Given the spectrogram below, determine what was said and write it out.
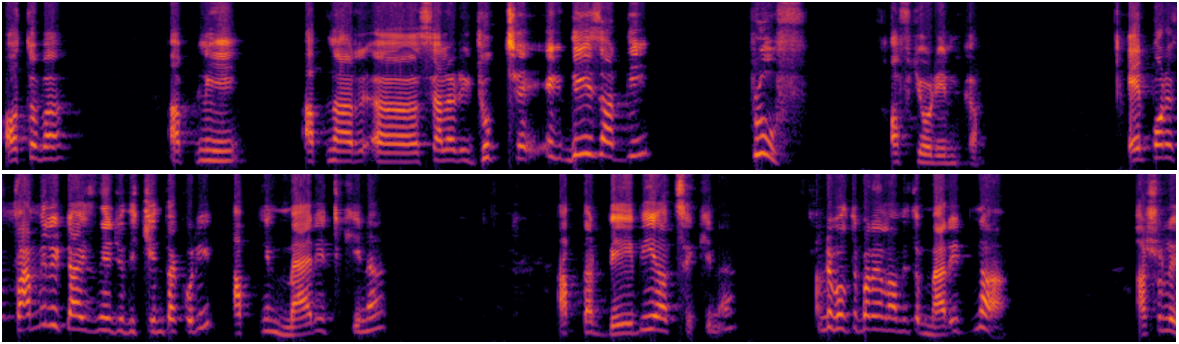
অথবা আপনি আপনার স্যালারি ঢুকছে। These are the proof of your income এরপরে ফ্যামিলি টাইজ নিয়ে যদি চিন্তা করি, আপনি ম্যারিড কিনা? আপনার বেবি আছে কিনা? আপনি বলতে পারেন, আমি তো ম্যারিড না। আসলে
